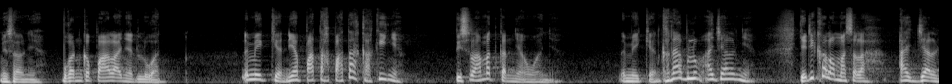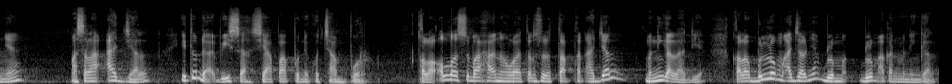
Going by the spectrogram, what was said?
Misalnya, bukan kepalanya duluan. Demikian, yang patah-patah kakinya diselamatkan nyawanya. Demikian, karena belum ajalnya. Jadi kalau masalah ajalnya, masalah ajal itu tidak bisa siapa pun ikut campur. Kalau Allah Subhanahu wa taala sudah tetapkan ajal, meninggallah dia. Kalau belum ajalnya belum belum akan meninggal.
